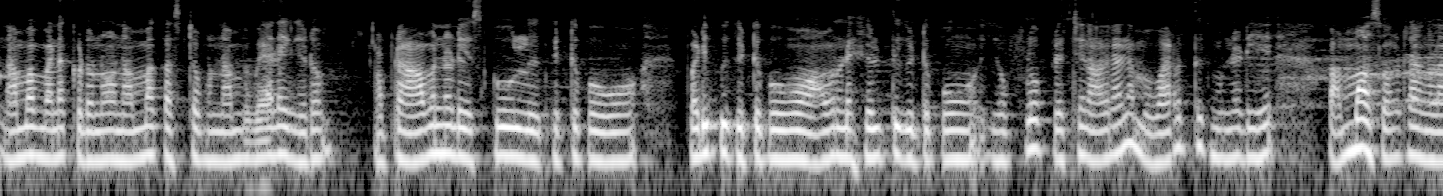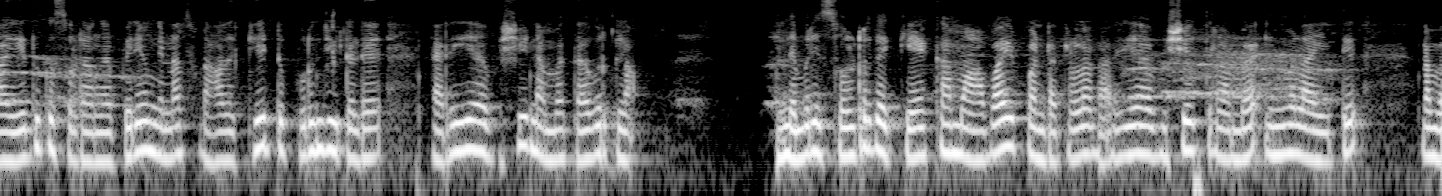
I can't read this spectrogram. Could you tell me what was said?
நம்ம மெனக்கிடணும். நம்ம கஷ்டப்படணும். நம்ம வேலைக்கிடும் அப்புறம் அவனுடைய ஸ்கூலு கெட்டு போவோம் படிப்பு கெட்டு போவோம் அவனோட ஹெல்த்து கெட்டு போவோம் எவ்வளோ பிரச்சனை. அதனால் நம்ம வரத்துக்கு முன்னாடியே அம்மா சொல்கிறாங்களா எதுக்கு சொல்கிறாங்க பெரியவங்க என்ன சொல்கிறாங்க அதை கேட்டு புரிஞ்சுக்கிட்டாலே நிறைய விஷயம் நம்ம தவிர்க்கலாம். இந்த மாதிரி சொல்கிறத கேட்காம அவாய்ட் பண்ணுறதுனால நிறையா விஷயத்தில் நம்ம இன்வால்வ் ஆகிட்டு நம்ம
